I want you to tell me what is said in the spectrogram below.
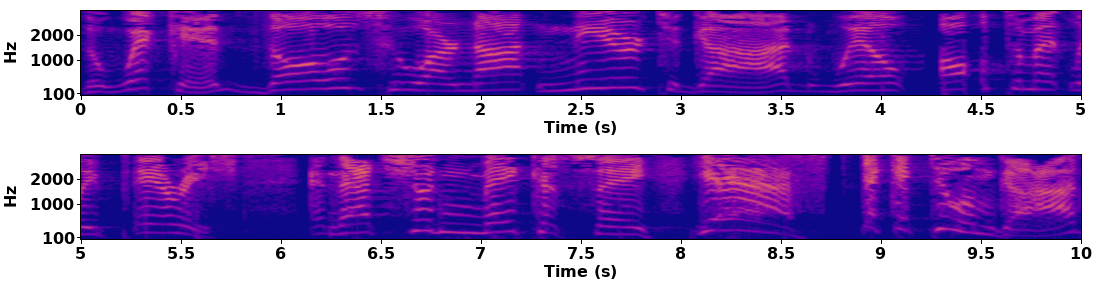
The wicked, those who are not near to God, will ultimately perish. And that shouldn't make us say, yeah, stick it to them, God.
